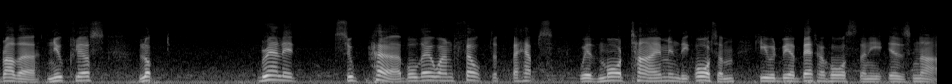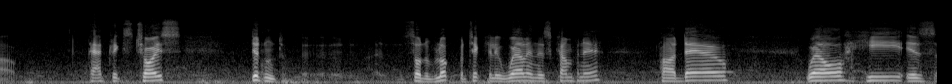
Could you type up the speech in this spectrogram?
brother Nucleus, looked really superb, although one felt that perhaps with more time in the autumn he would be a better horse than he is now. Patrick's Choice didn't uh, sort of look particularly well in this company. Pardeo, well, he is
